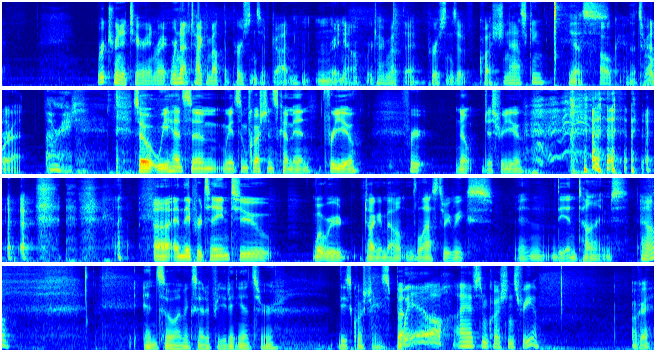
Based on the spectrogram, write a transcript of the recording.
We're Trinitarian, right? We're not talking about the persons of God right now. We're talking about the persons of question asking. yes. Okay, That's where got we're at. All right. So we had some we had some questions come in for you. For Nope, just for you. uh, and they pertain to what we were talking about in the last three weeks in the end times. Oh, And so I'm excited for you to answer these questions. But well, I have some questions for you. okay,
